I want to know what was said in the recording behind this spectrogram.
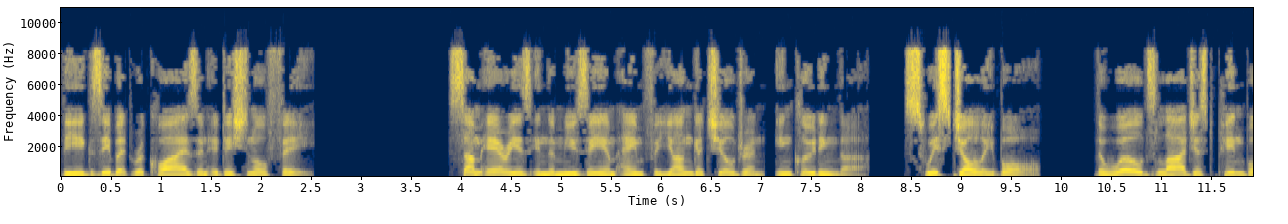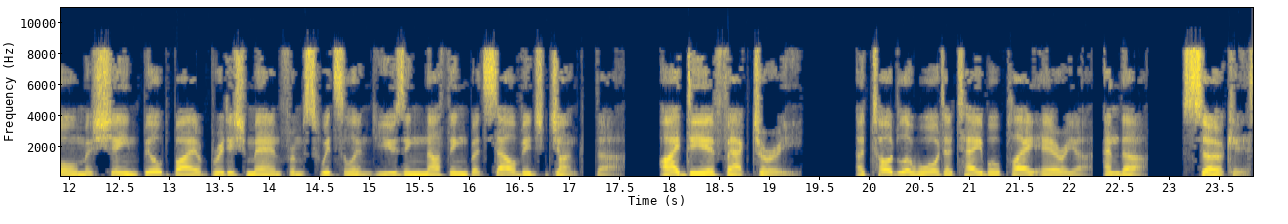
The exhibit requires an additional fee. Some areas in the museum aim for younger children, including the Swiss Jolly Ball, the world's largest pinball machine built by a British man from Switzerland using nothing but salvaged junk, the Idea Factory, a toddler water table play area, and the circus,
